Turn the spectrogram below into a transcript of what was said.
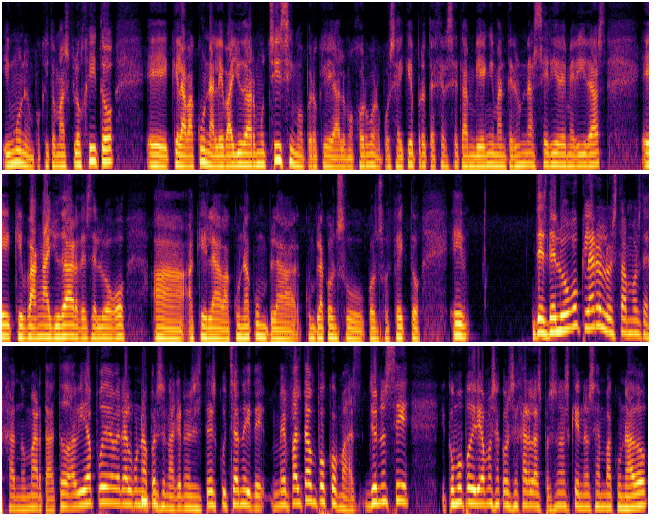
inmune un poquito más flojito, eh, que la vacuna le va a ayudar muchísimo, pero que a lo mejor bueno, pues hay que protegerse también y mantener una serie de medidas eh, que van a ayudar desde luego a, que la vacuna cumpla cumpla con su con su efecto. Eh, desde luego, claro, lo estamos dejando, Marta. Todavía puede haber alguna persona que nos esté escuchando y dice, me falta un poco más. Yo no sé cómo podríamos aconsejar a las personas que no se han vacunado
